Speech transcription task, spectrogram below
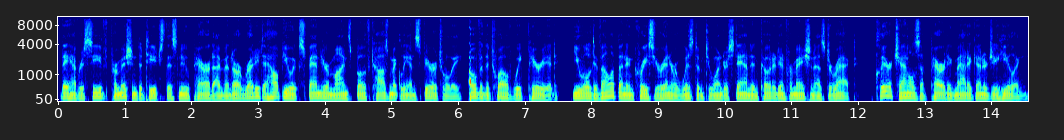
They have received permission to teach this new paradigm and are ready to help you expand your minds both cosmically and spiritually. Over the 12-week period, you will develop and increase your inner wisdom to understand encoded information as direct, clear channels of paradigmatic energy healing.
